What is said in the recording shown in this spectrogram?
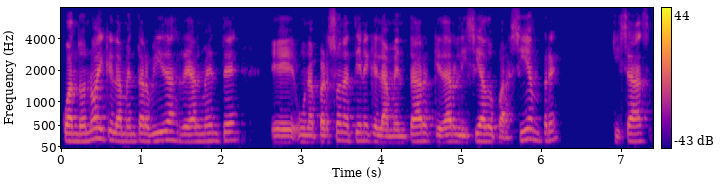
cuando no hay que lamentar vidas, realmente eh, una persona tiene que lamentar quedar lisiado para siempre, quizás,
